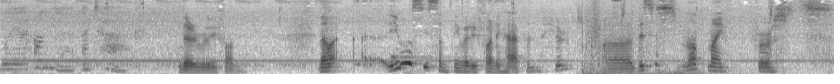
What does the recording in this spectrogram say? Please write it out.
we're under attack. They're really fun. Now you will see something very funny happen here. Uh, this is not my first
